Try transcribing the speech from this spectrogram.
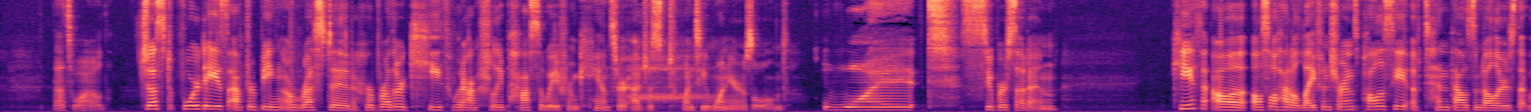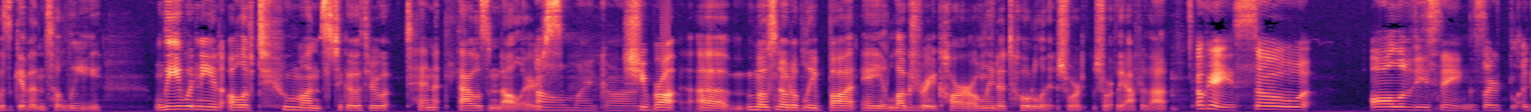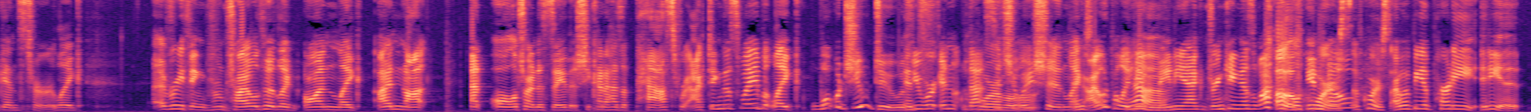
That's wild. Just four days after being arrested, her brother Keith would actually pass away from cancer at just 21 years old. What? super sudden. Keith uh, also had a life insurance policy of $10,000 that was given to Lee. Lee would need all of two months to go through $10,000. Oh my god. She brought, uh, most notably, bought a luxury car only to total it short, shortly after that. Okay, so all of these things are against her. Like everything from childhood, like on, like I'm not at all trying to say that she kind of has a past for acting this way, but like, what would you do if you were in that horrible. situation? Like, And- I would probably be a maniac drinking as well. Oh, of course, know? of course. I would be a party idiot.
